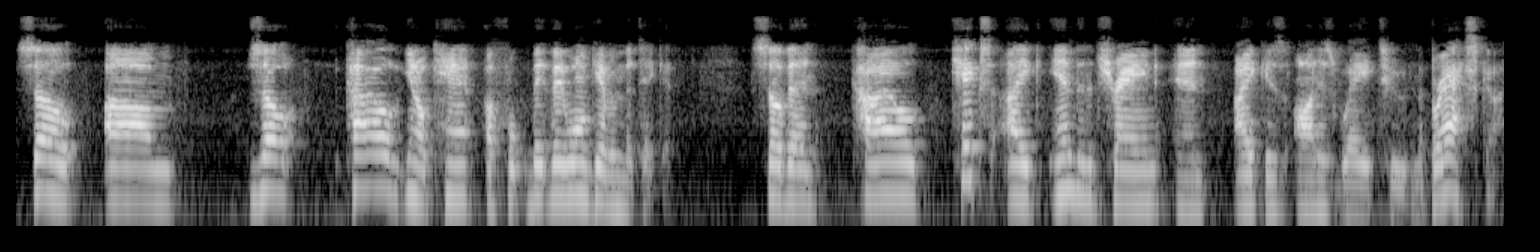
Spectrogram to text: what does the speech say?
So, um, so Kyle, you know, can't afford. They, they won't give him the ticket. So then Kyle kicks Ike into the train, and Ike is on his way to Nebraska.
